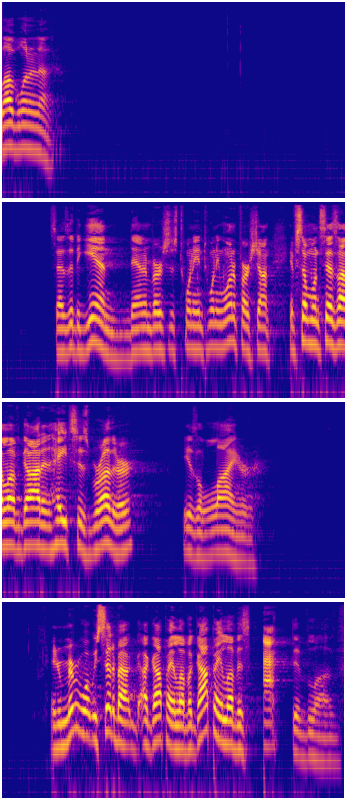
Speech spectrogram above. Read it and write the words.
Love one another. Says it again down in verses 20 and 21 of 1 John. If someone says, I love God and hates his brother, he is a liar. And remember what we said about agape love. Agape love is active love,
